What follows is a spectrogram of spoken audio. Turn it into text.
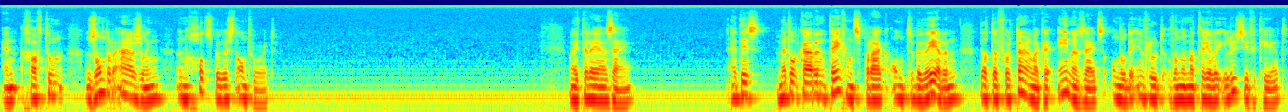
en gaf toen zonder aarzeling een godsbewust antwoord. Maitreya zei, het is met elkaar in tegenspraak om te beweren dat de fortuinlijke enerzijds onder de invloed van de materiële illusie verkeert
